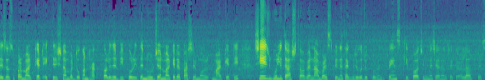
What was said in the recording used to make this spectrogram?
রেজা সুপার মার্কেট একত্রিশ নম্বর দোকান, ঢাকা কলেজের বিপরীতে, নূরজান মার্কেটের পাশের মার্কেটটি। শেষ গলিতে আসতে হবে নাম্বার স্ক্রিনে থাকবে, যোগাযোগ করবেন। Friends keep watching my channel থেকে আল্লাহ হাফেজ।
